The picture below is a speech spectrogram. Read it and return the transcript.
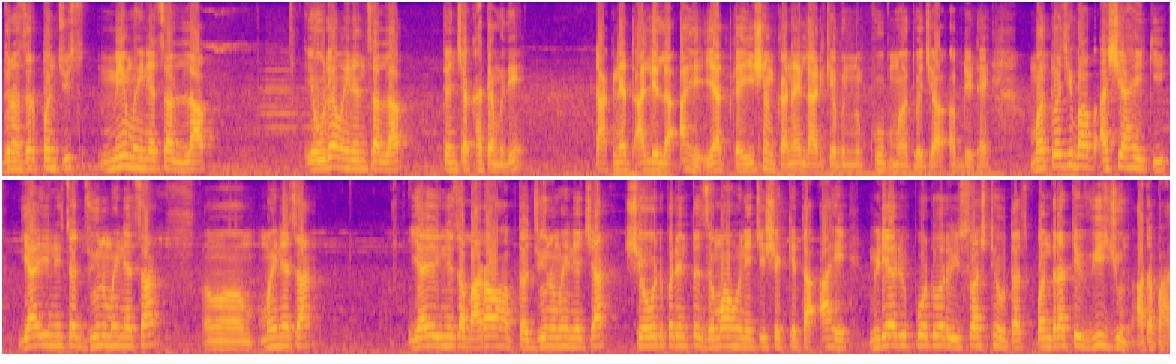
दोन हजार पंचवीस मे महिन्याचा लाभ एवढ्या महिन्यांचा लाभ त्यांच्या खात्यामध्ये टाकण्यात आलेला आहे. यात काही शंका नाही. लाडक्या बहिणीनं खूप महत्त्वाची अपडेट आहे. महत्त्वाची बाब अशी आहे की या योजनेचा जून महिन्याचा महिन्याचा या योजनेचा बारावा हप्ता जून महिन्याच्या शेवटपर्यंत जमा होण्याची शक्यता आहे. मीडिया रिपोर्टवर विश्वास ठेवताच पंधरा ते वीस जून आता पहा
